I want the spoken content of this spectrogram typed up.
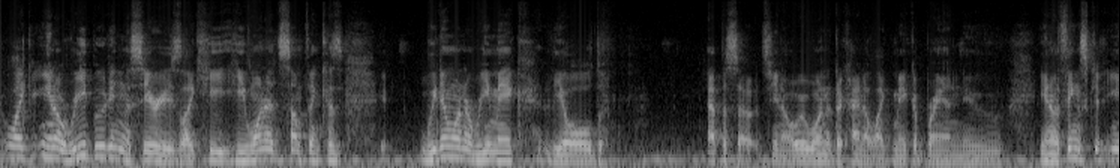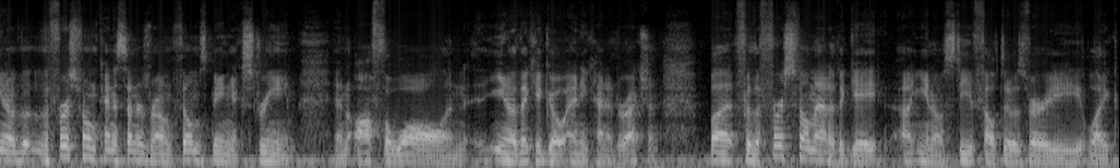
like you know, rebooting the series. Like he he wanted something because we didn't want to remake the old episodes. You know, we wanted to kind of like make a brand new, you know, things. You know, the, the first film kind of centers around films being extreme and off the wall, and you know, they could go any kind of direction. But for the first film out of the gate, uh, you know, Steve felt it was very like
